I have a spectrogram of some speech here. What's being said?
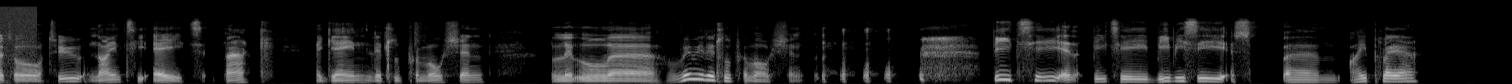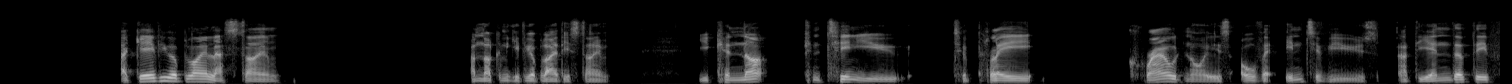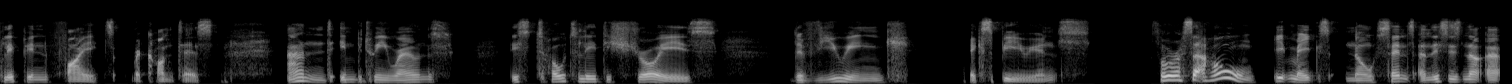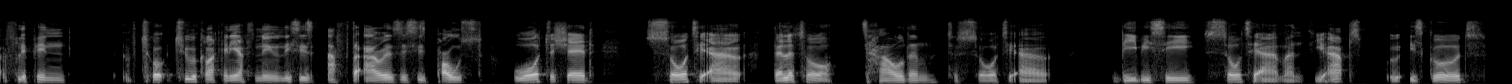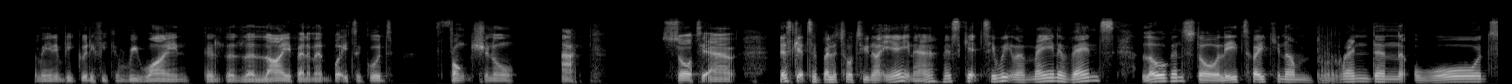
Bellator 298 back again. Little promotion, little, uh, very little promotion. BT and BT, BBC, um, iPlayer. I gave you a blind last time. I'm not going to give you a blind this time. You cannot continue to play crowd noise over interviews at the end of the flipping fight, the contest, and in between rounds. This totally destroys the viewing experience for us at home. It makes no sense. And this is not at flipping two, two o'clock in the afternoon. This is after hours. This is post watershed. Sort it out. Bellator, tell them to sort it out. BBC, sort it out, man. Your apps is good. I mean, it'd be good if you can rewind the, the, the live element, but it's a good functional app. Sort it out. Let's get to Bellator 298 now. Let's get to it. The main events. Logan Storley taking on Brennan Ward.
